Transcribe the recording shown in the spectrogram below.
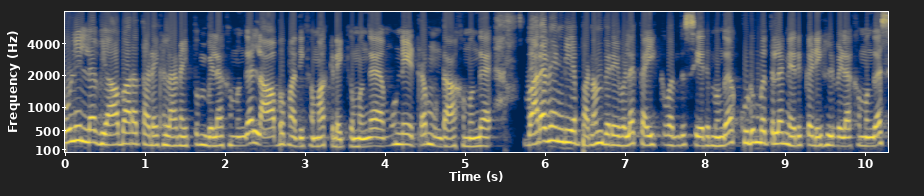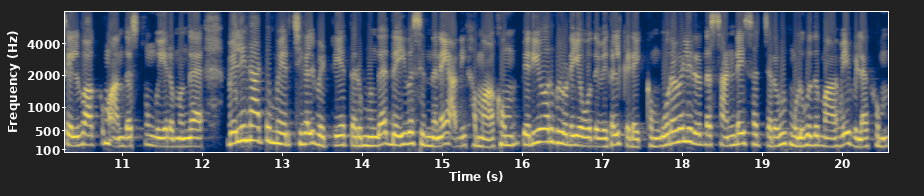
தொழில்ல வியாபார தடைகள் அனைத்தும் விலகுமுங்க. லாபம் அதிகமா கிடைக்குமுங்க. முன்னேற்றம் உண்டாகுமுங்க. வரவேண்டிய பணம் விரைவில் கைக்கு வந்து சேருமுங்க. குடும்பத்துல நெருக்கடிகள் விலகுமுங்க. செல்வாக்கும் அந்தஸ்தும் உயருமுங்க. வெளிநாட்டு முயற்சிகள் வெற்றியை தருமுங்க. தெய்வ சிந்தனை அதிகமாகும். பெரியோர்களுடைய உதவிகள் கிடைக்கும். உறவில் இருந்த சண்டை சச்சரவு முழுவதுமாகவே விலகும்.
